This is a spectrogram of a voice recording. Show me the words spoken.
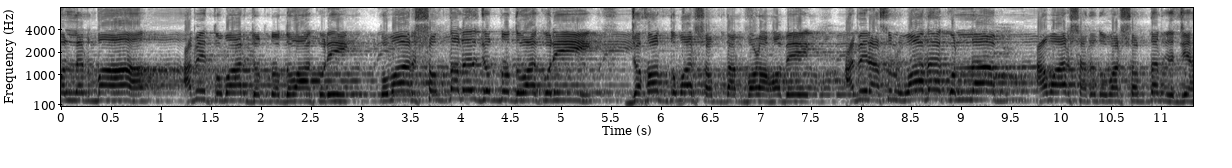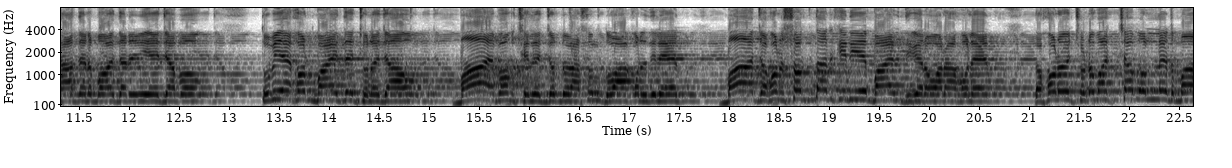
বললেন, মা, আমি তোমার জন্য দোয়া করি, তোমার সন্তানের জন্য দোয়া করি। যখন তোমার সন্তান বড় হবে, আমি রাসুল ওয়াদা করলাম, আমার সাথে তোমার সন্তানকে জেহাদের ময়দানে নিয়ে যাব। তুমি এখন বাড়িতে চলে যাও। মা এবং ছেলের জন্য রাসুল দোয়া করে দিলেন। মা যখন সন্তানকে নিয়ে মায়ের দিকে রওনা হলেন, তখন ওই ছোট বাচ্চা বললেন, মা,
